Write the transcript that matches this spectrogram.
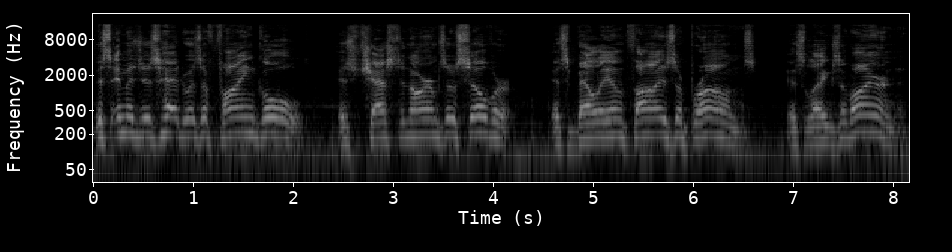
This image's head was of fine gold, its chest and arms of silver, its belly and thighs of bronze, its legs of iron,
